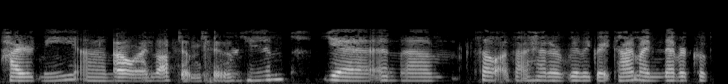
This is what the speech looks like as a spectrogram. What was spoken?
hired me. Um, Oh, I loved him too. him. Yeah, and um, so, so I had a really great time. I never cooked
